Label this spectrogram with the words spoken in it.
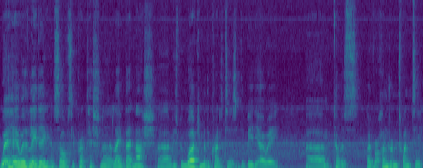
We're here with leading insolvency practitioner Lane Bednash, um, who's been working with the creditors of the BDOE. Um, covers over 120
